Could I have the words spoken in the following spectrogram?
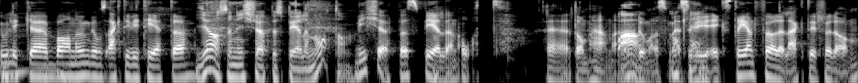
olika barn och ungdomsaktiviteter. Ja, så ni köper spelen åt dem? Vi köper spelen åt eh, de här Wow, ungdomarna som är. Så det är extremt fördelaktigt för dem.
